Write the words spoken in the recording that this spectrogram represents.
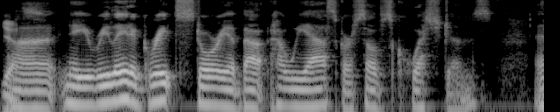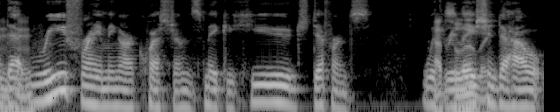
Yes. Uh, now you relate a great story about how we ask ourselves questions and mm-hmm. that reframing our questions make a huge difference with Absolutely. relation to how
